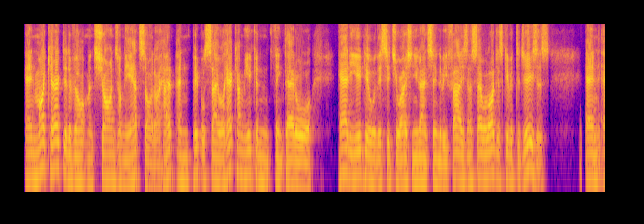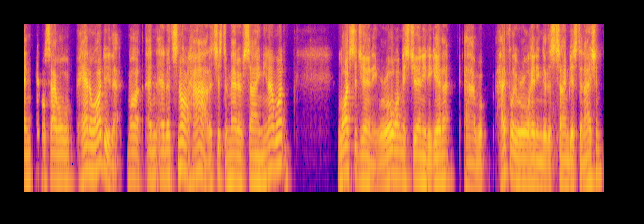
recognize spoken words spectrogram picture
And my character development shines on the outside, I hope. And people say, well, how come you can think that? Or how do you deal with this situation? You don't seem to be fazed. And I say, well, I just give it to Jesus. And and people say, well, how do I do that? Well, and, and it's not hard. It's just a matter of saying, you know what? Life's a journey. We're all on this journey together. Uh, hopefully, we're all heading to the same destination.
